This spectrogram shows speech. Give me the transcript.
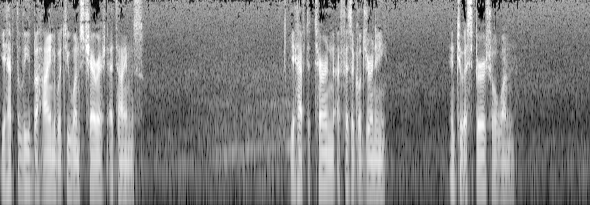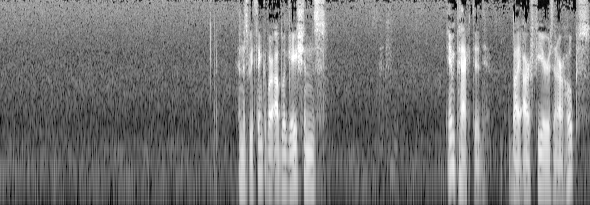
You have to leave behind what you once cherished at times. You have to turn a physical journey into a spiritual one. And as we think of our obligations impacted by our fears and our hopes,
